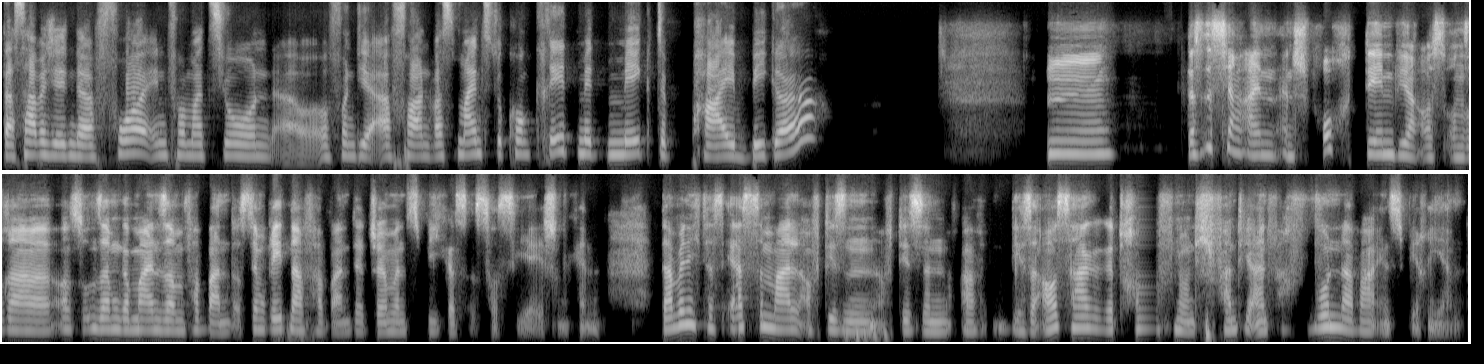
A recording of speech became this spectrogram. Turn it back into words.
das habe ich in der Vorinformation äh, von dir erfahren, was meinst du konkret mit Make the Pie Bigger? Mm, das ist ja ein, ein Spruch, den wir aus, unserer, aus unserem gemeinsamen Verband, aus dem Rednerverband der German Speakers Association kennen. Da bin ich das erste Mal auf, diesen, auf, diesen, auf diese Aussage getroffen und ich fand die einfach wunderbar inspirierend.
